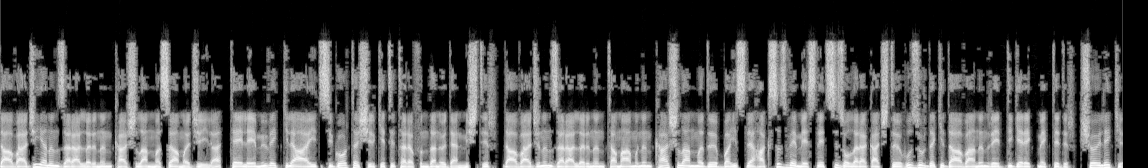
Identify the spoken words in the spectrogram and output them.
Davacı yanın zararlarının karşılanması amacıyla, TL müvekkile ait sigorta şirketi tarafından ödenmiştir. Davacının zararlarının tamamının karşılanmadığı bahisle haksız ve mesnetsiz olarak açtığı huzurdaki davanın reddi gerekmektedir. Şöyle ki,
